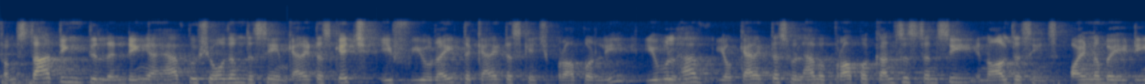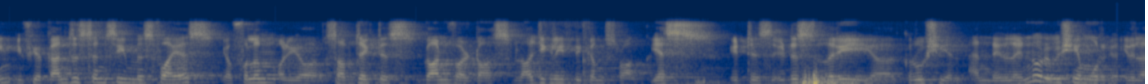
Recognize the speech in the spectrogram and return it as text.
from starting till ending I have to show them the same character sketch if you write the character sketch properly you will have your characters will have a proper consistency in all the scenes point number eighteen if your consistency misfires your film or your subject is gone for toss logically it becomes wrong. Yes it is it is very crucial and இதில் இன்னொரு விஷயமும் இருக்குது இதில்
